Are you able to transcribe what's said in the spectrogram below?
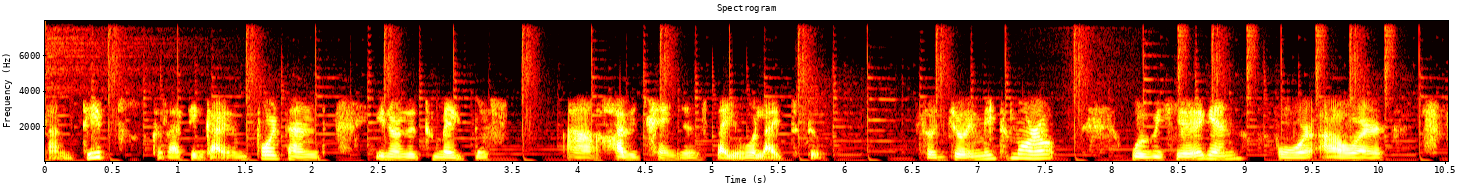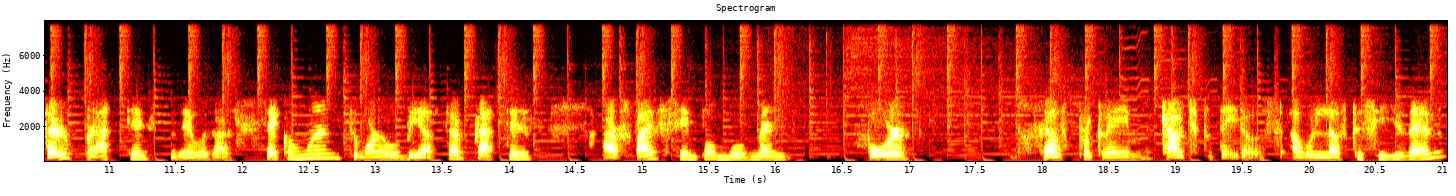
some tips because I think are important in order to make those uh, habit changes that you would like to do. So join me tomorrow. We'll be here again for our third practice. Today was our second one. Tomorrow will be our third practice, our five simple movements for self-proclaimed couch potatoes. I would love to see you then.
